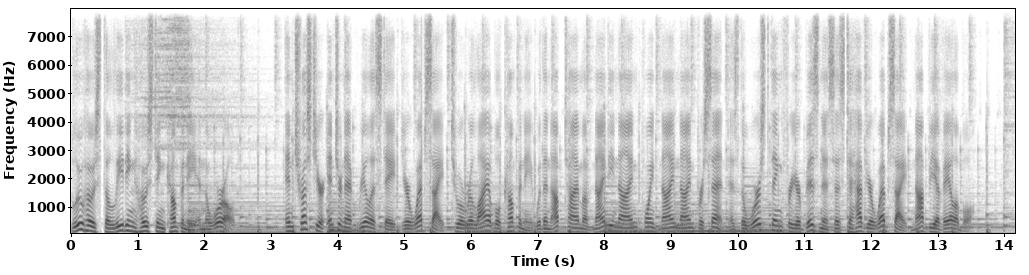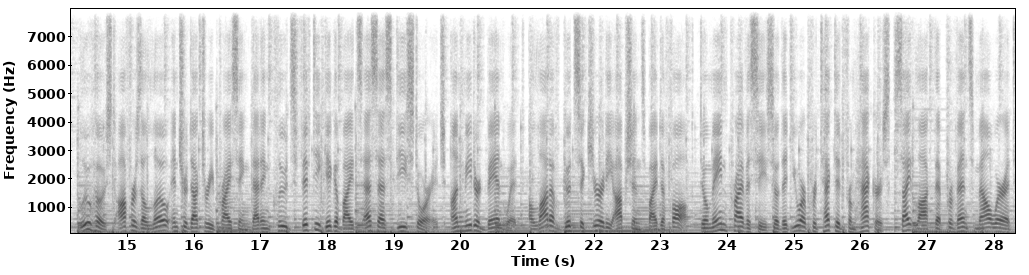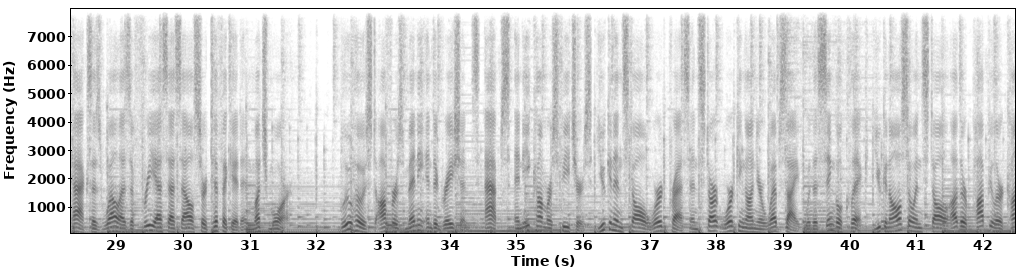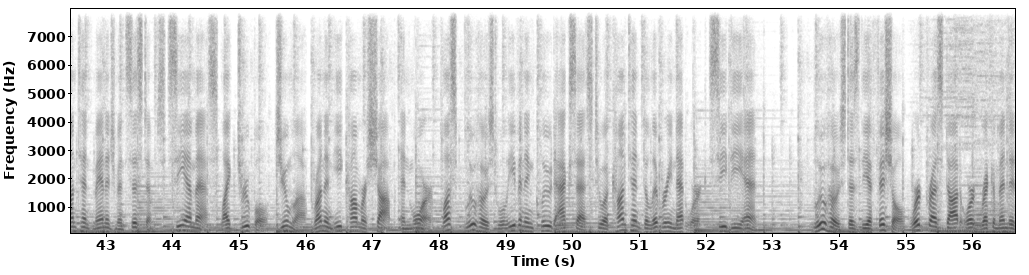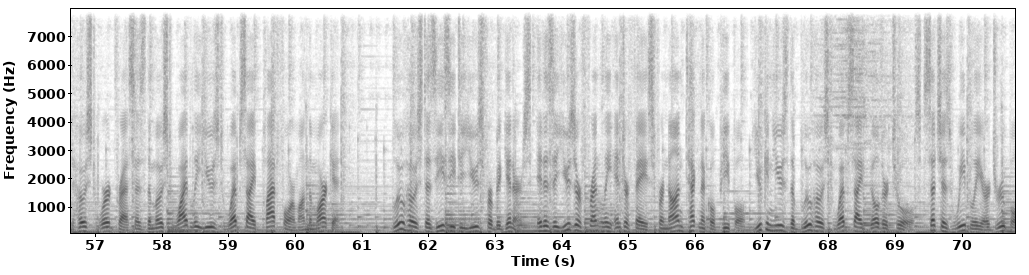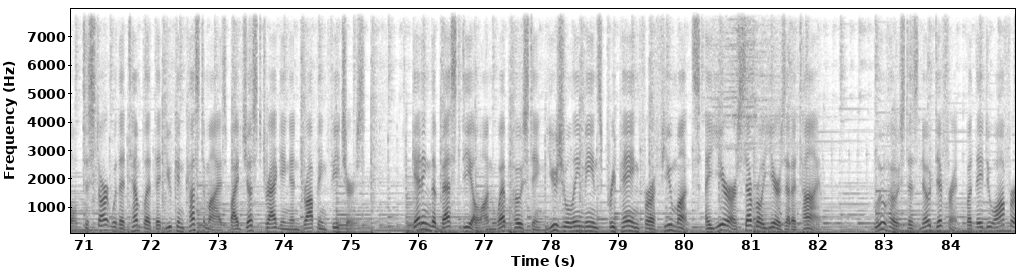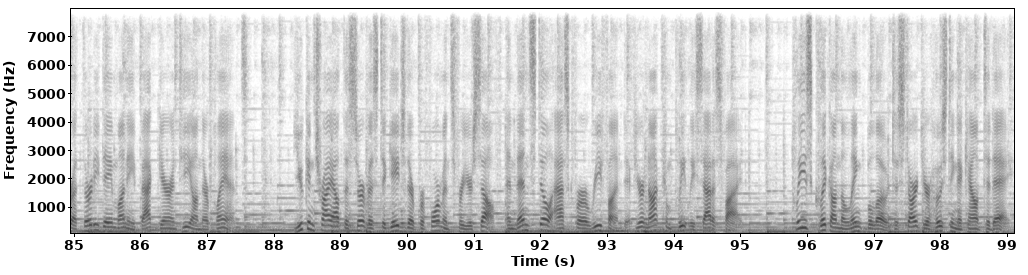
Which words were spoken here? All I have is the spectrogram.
Bluehost the leading hosting company in the world. Entrust your internet real estate, your website, to a reliable company with an uptime of 99.99% as the worst thing for your business is to have your website not be available. Bluehost offers a low introductory pricing that includes 50 GB SSD storage, unmetered bandwidth, a lot of good security options by default, domain privacy so that you are protected from hackers, site lock that prevents malware attacks as well as a free SSL certificate and much more. Bluehost offers many integrations, apps, and e-commerce features. You can install WordPress and start working on your website with a single click. You can also install other popular content management systems, CMS, like Drupal, Joomla, run an e-commerce shop, and more. Plus, Bluehost will even include access to a content delivery network, CDN. Bluehost is the official, WordPress.org recommended host WordPress is the most widely used website platform on the market. Bluehost is easy to use for beginners, it is a user-friendly interface for non-technical people, you can use the Bluehost website builder tools, such as Weebly or Drupal, to start with a template that you can customize by just dragging and dropping features. Getting the best deal on web hosting usually means prepaying for a few months, a year or several years at a time. Bluehost is no different but they do offer a 30-day money-back guarantee on their plans. You can try out the service to gauge their performance for yourself, and then still ask for a refund if you're not completely satisfied. Please click on the link below to start your hosting account today.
